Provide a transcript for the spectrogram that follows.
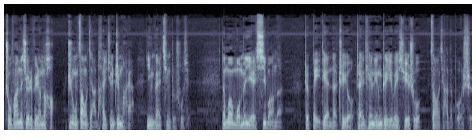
处罚呢确实非常的好。这种造假的害群之马呀，应该清除出去。那么我们也希望呢，这北电呢只有翟天临这一位学术造假的博士，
